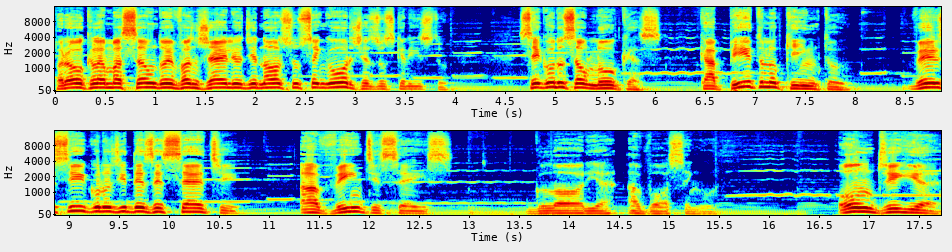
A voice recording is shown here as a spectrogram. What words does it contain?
Proclamação do Evangelho de Nosso Senhor Jesus Cristo, segundo São Lucas, capítulo 5, versículos de 17 a 26. Glória a Vós, Senhor. Um dia,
